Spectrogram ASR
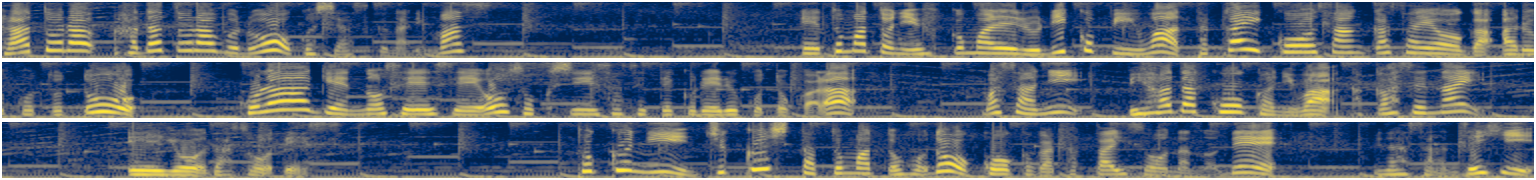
肌トラ肌トラブルを起こしやすくなります、え、トマトに含まれるリコピンは高い抗酸化作用があることとコラーゲンの生成を促進させてくれることからまさに美肌効果には欠かせない栄養だそうです。特に熟したトマトほど効果が高いそうなので皆さんぜひ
